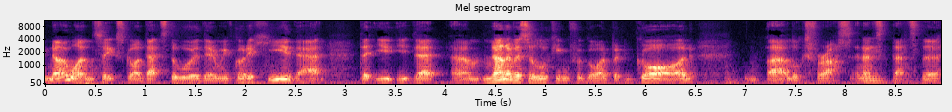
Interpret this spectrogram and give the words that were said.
no one seeks God. That's the word there, and we've got to hear that that you, you that um, none of us are looking for God, but God uh, looks for us, and that's mm. that's the,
